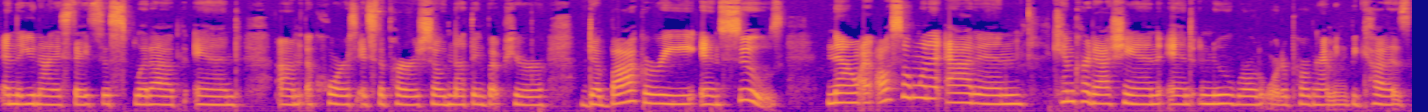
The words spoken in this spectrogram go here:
and the United States is split up. And um, of course, it's the Purge, so nothing but pure debauchery ensues. Now, I also want to add in Kim Kardashian and New World Order programming because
